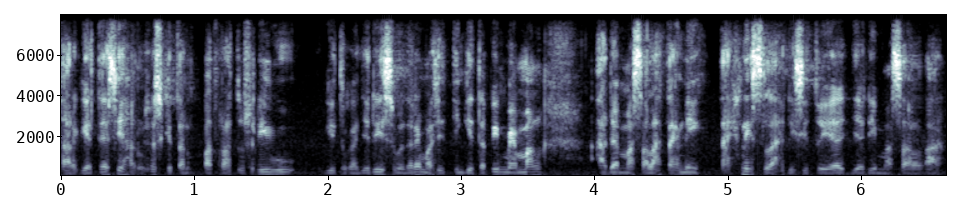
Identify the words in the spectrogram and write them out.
targetnya sih harusnya sekitar 400 ribu gitu kan jadi sebenarnya masih tinggi tapi memang ada masalah teknik teknis lah di situ ya jadi masalah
